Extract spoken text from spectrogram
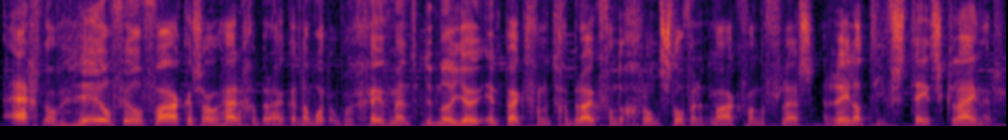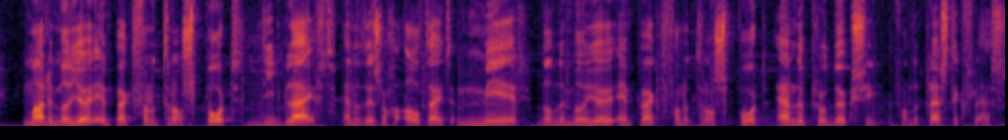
echt nog heel veel vaker zou hergebruiken, dan wordt op een gegeven moment de milieu-impact van het gebruik van de grondstof en het maken van de fles relatief steeds kleiner. Maar de milieu-impact van het transport, die blijft. En dat is nog altijd meer dan de milieu-impact van het transport en de productie van de plastic fles.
